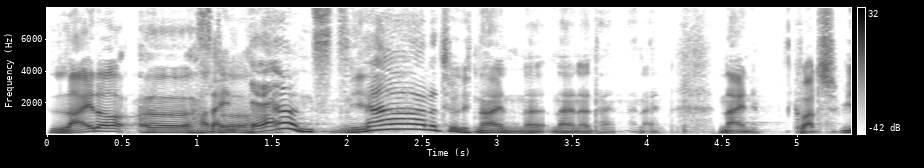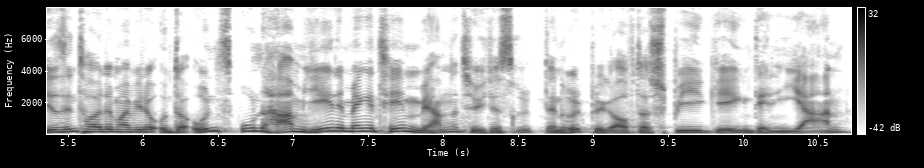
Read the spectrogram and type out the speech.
Leider äh, hat Sein er, Ernst? Ja, natürlich. Nein, nein, nein, nein, nein, nein. Nein, Quatsch. Wir sind heute mal wieder unter uns und haben jede Menge Themen. Wir haben natürlich das, den Rückblick auf das Spiel gegen den Jan.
